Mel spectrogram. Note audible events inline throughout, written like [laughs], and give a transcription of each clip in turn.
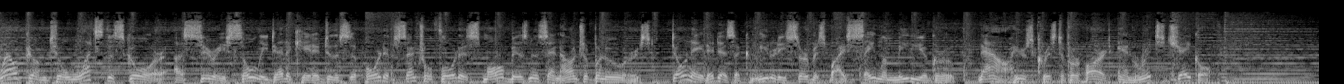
Welcome to What's the Score, a series solely dedicated to the support of Central Florida's small business and entrepreneurs. Donated as a community service by Salem Media Group. Now, here's Christopher Hart and Rich Jekyll.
